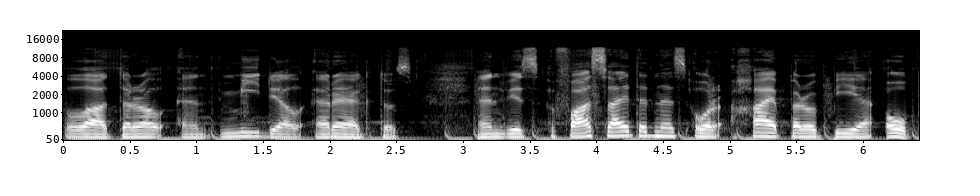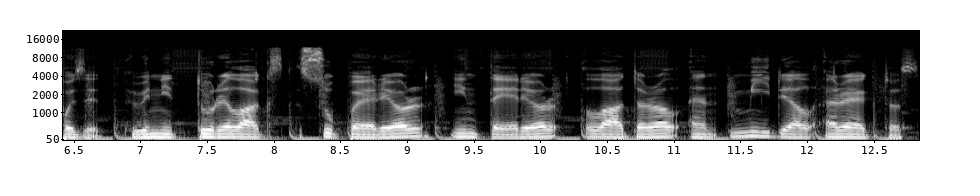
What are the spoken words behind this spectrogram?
lateral and medial rectus. And with farsightedness or hyperopia opposite, we need to relax superior, inferior, lateral and medial rectus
